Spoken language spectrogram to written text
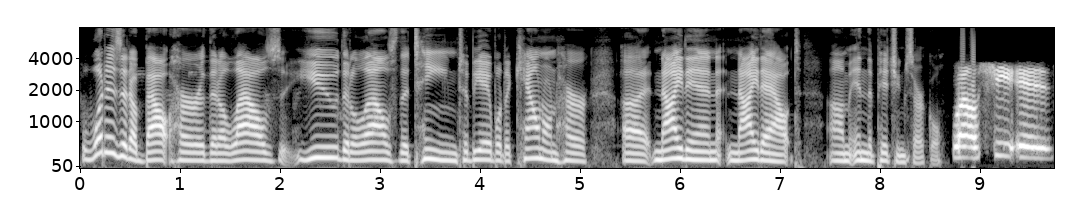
What is it about her that allows you, that allows the team to be able to count on her uh, night in, night out um, in the pitching circle? Well, she is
